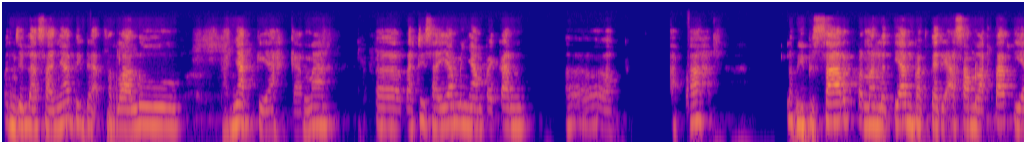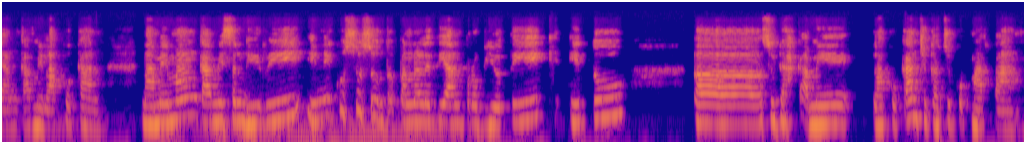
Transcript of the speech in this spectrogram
penjelasannya tidak terlalu banyak ya, karena eh, tadi saya menyampaikan eh, apa lebih besar penelitian bakteri asam laktat yang kami lakukan. Nah, memang kami sendiri ini khusus untuk penelitian probiotik itu uh, sudah kami lakukan juga cukup matang.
